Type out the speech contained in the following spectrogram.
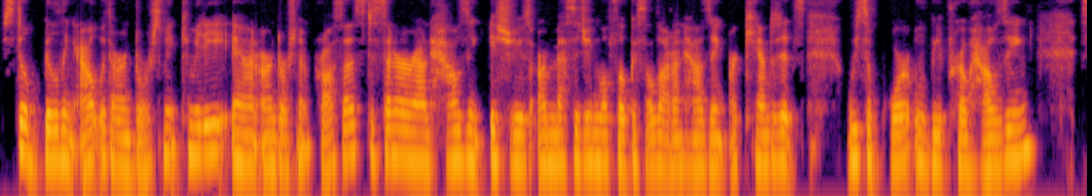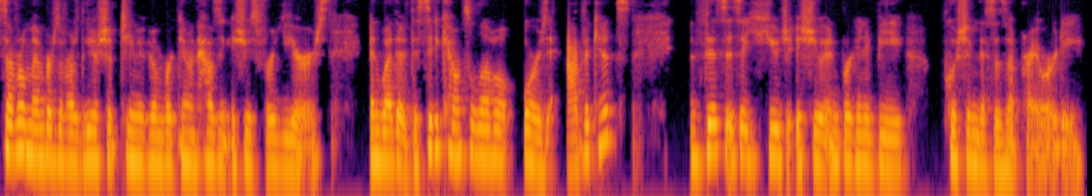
still building out with our endorsement committee and our endorsement process to center around housing issues. Our messaging will focus a lot on housing. Our candidates we support will be pro housing. Several members of our leadership team have been working on housing issues for years. And whether at the city council level or as advocates, this is a huge issue and we're going to be pushing this as a priority.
